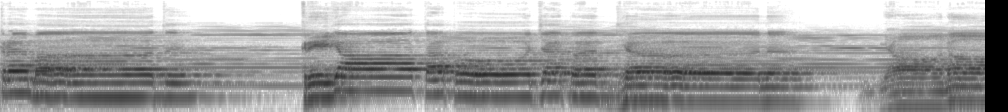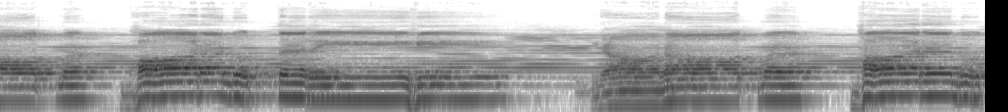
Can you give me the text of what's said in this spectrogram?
क्रमात्। क्रियातपोजपध्यान। ज्ञानात्मभारनुत्तरैः ಹಾರನುತ್ತರೈಹಿ.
